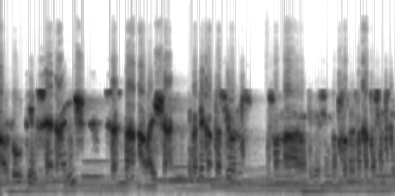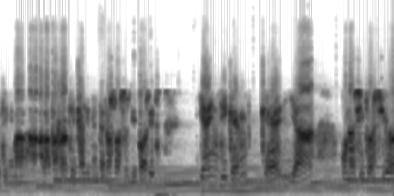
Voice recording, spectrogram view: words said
als últims set anys s'està abaixant. A nivell de captacions, són, eh, diguéssim, doncs, totes les captacions que tenim a, a la parròquia que alimenten els nostres dipòsits, ja indiquen que hi ha una situació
